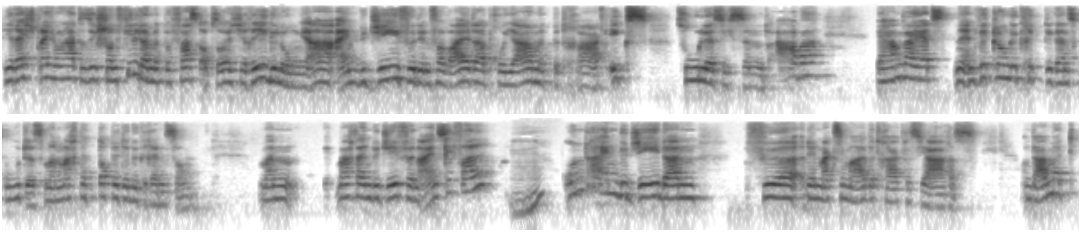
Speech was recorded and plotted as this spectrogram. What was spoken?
die Rechtsprechung hatte sich schon viel damit befasst, ob solche Regelungen, ja, ein Budget für den Verwalter pro Jahr mit Betrag X zulässig sind. Aber wir haben da jetzt eine Entwicklung gekriegt, die ganz gut ist. Man macht eine doppelte Begrenzung. Man macht ein Budget für einen Einzelfall mhm. und ein Budget dann für den Maximalbetrag des Jahres. Und damit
